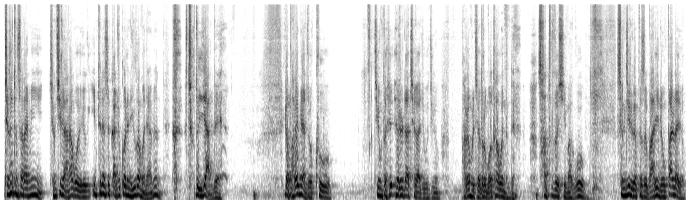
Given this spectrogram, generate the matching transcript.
저 같은 사람이 정치를 안 하고 여기 인터넷을 까죽거리는 이유가 뭐냐면 저도 이게 안 돼. 그러니까 발음이 안 좋고 지금부터 혀를 다쳐가지고 지금 발음을 제대로 못하고 있는데 사투리도 심하고 성질이 급해서 말이 너무 빨라요.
